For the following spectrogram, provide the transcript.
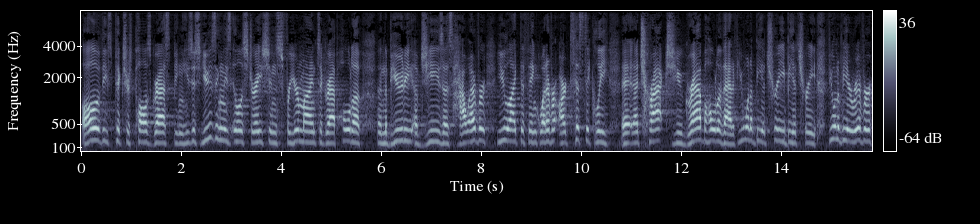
All of these pictures Paul's grasping, he's just using these illustrations for your mind to grab hold of and the beauty of Jesus, however you like to think, whatever artistically uh, attracts you, grab hold of that. If you want to be a tree, be a tree. If you want to be a river,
